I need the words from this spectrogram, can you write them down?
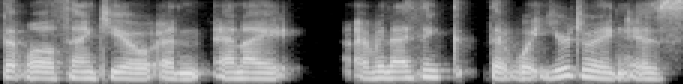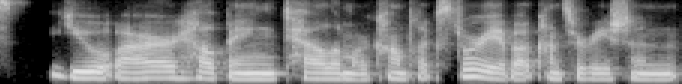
that, well, thank you. And, and I, I mean, I think that what you're doing is you are helping tell a more complex story about conservation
